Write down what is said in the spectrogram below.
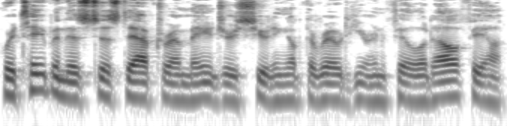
we're taping this just after a major shooting up the road here in Philadelphia.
